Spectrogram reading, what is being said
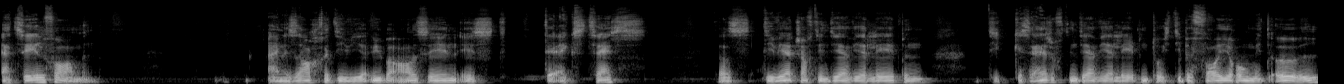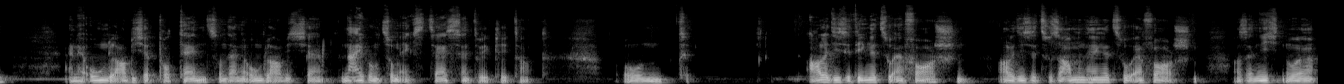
Erzählformen. Eine Sache, die wir überall sehen, ist der Exzess, dass die Wirtschaft, in der wir leben, die Gesellschaft, in der wir leben, durch die Befeuerung mit Öl eine unglaubliche Potenz und eine unglaubliche Neigung zum Exzess entwickelt hat. Und alle diese Dinge zu erforschen, alle diese Zusammenhänge zu erforschen. Also nicht nur,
